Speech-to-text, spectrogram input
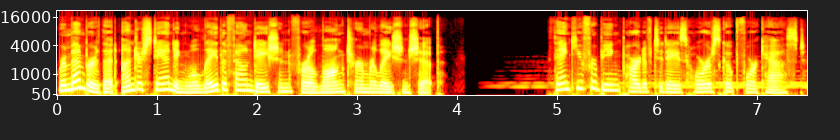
Remember that understanding will lay the foundation for a long term relationship. Thank you for being part of today's horoscope forecast.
